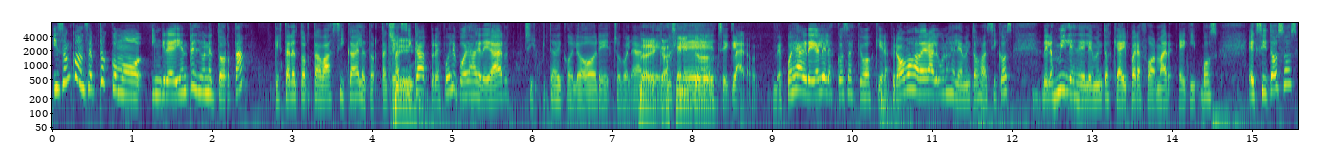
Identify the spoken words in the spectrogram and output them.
Y son conceptos como ingredientes de una torta, que está la torta básica, la torta Sí. clásica, pero después le podés agregar chispitas de colores, chocolate, La de dulce de cajita. leche, claro. Después agregarle las cosas que vos quieras. Pero vamos a ver algunos elementos básicos de los miles de elementos que hay para formar equipos exitosos.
